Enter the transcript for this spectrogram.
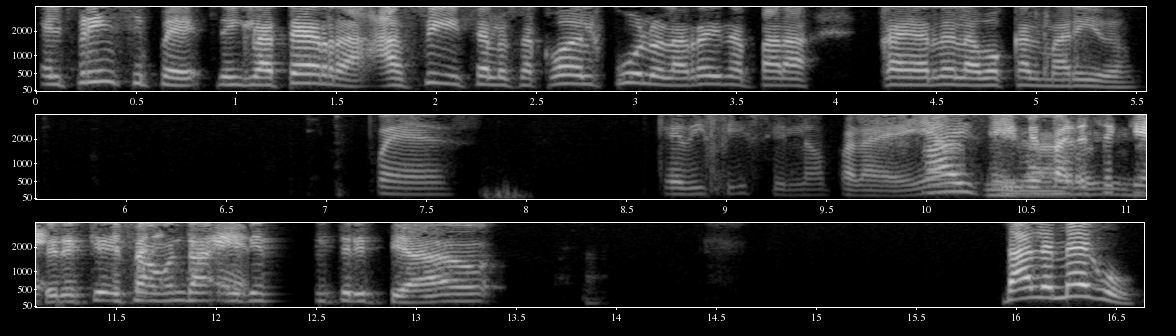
el príncipe de Inglaterra. Así se lo sacó del culo la reina para callarle la boca al marido. Pues qué difícil, ¿no? Para ella. Ay, sí, y me parece que Pero es que esa onda que- es bien tripeado. Dale, Megu.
